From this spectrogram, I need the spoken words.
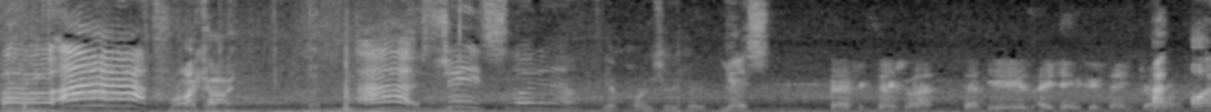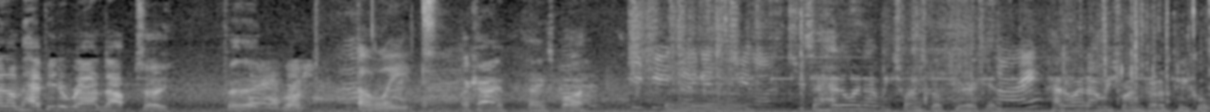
Ah! Crikey. Ah, jeez, slow down. Yep, one, two, three. Yes. Perfect. Thanks for that. That is 1815. Drum Ha- and I'm happy to round up too. For the Oh, run. Elite. Okay, thanks. Bye. So how do I know which one's got gherkin? Sorry? How do I know which one's got a pickle?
